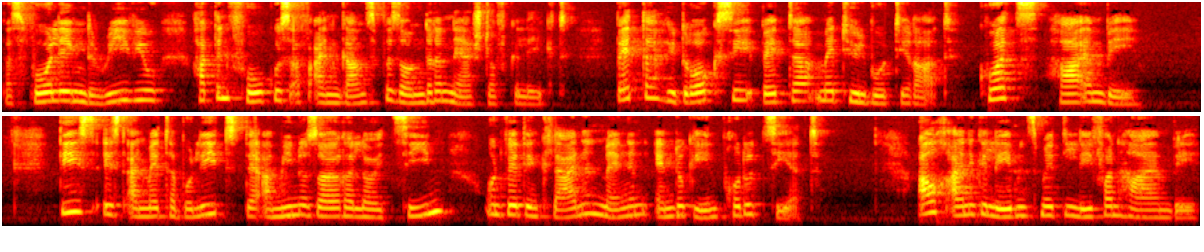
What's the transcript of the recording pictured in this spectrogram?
Das vorliegende Review hat den Fokus auf einen ganz besonderen Nährstoff gelegt – Beta-Hydroxy-Beta-Methylbutyrat, kurz HMB. Dies ist ein Metabolit der Aminosäure Leucin und wird in kleinen Mengen endogen produziert. Auch einige Lebensmittel liefern HMB,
